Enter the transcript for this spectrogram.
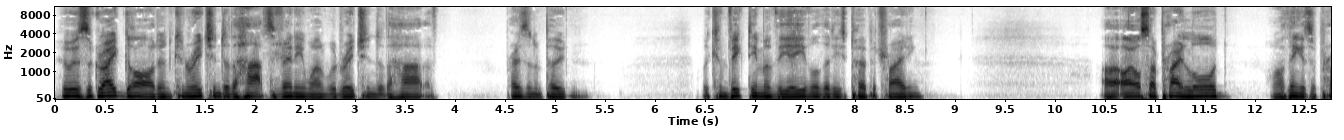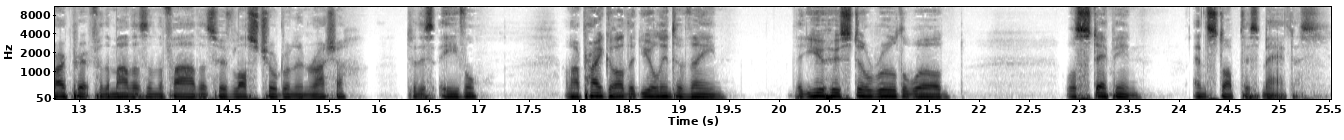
who is the great God and can reach into the hearts of anyone, would reach into the heart of President Putin, would convict him of the evil that he's perpetrating. I, I also pray, Lord, I think it's appropriate for the mothers and the fathers who've lost children in Russia to this evil. And I pray, God, that you'll intervene, that you who still rule the world will step in and stop this madness.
